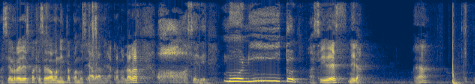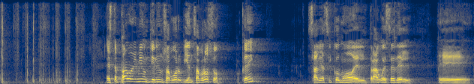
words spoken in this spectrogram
hacia el revés para que se vea bonita cuando se abra. Mira, cuando lo abras, ¡oh! Se ve bonito. Así ves, mira. ¿Verdad? Este Power Immune tiene un sabor bien sabroso, ¿ok? Sabe así como el trago ese del, eh,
